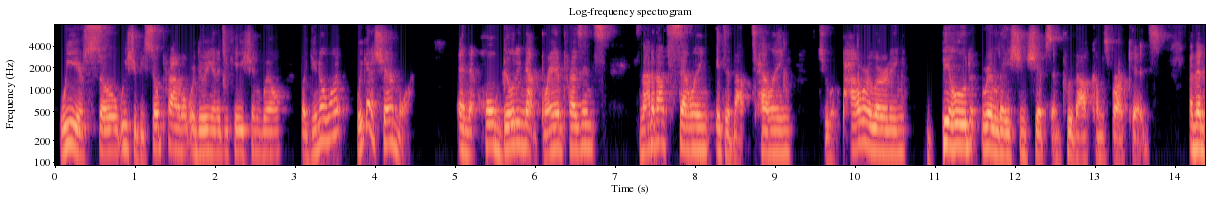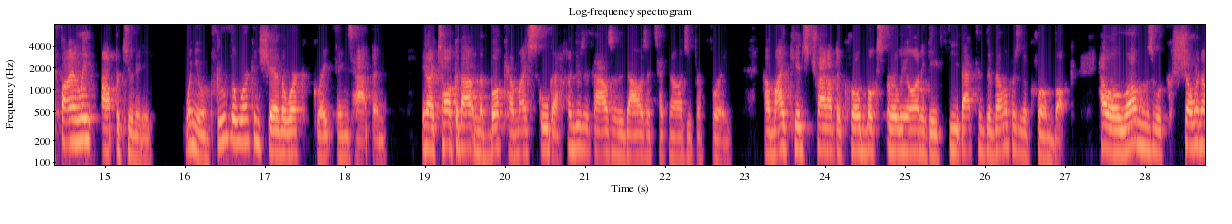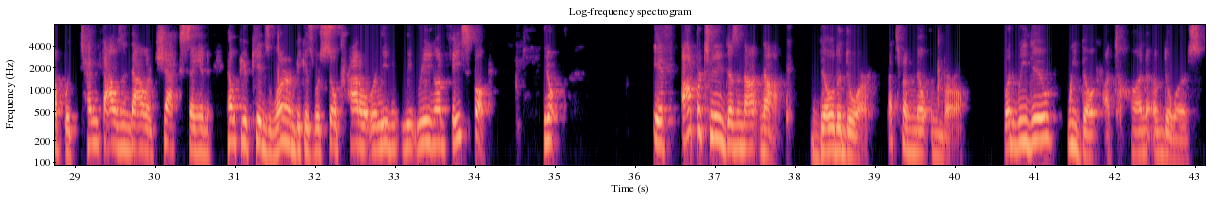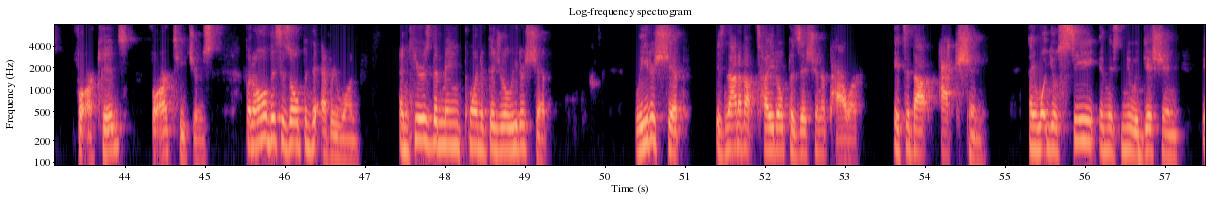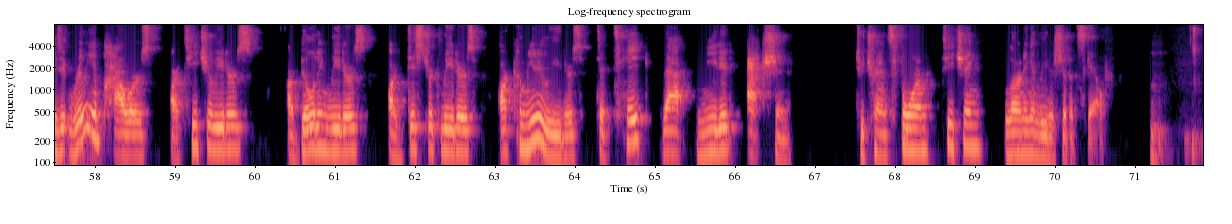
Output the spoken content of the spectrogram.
We are so we should be so proud of what we're doing in education, Will. But you know what? We got to share more. And that whole building that brand presence, it's not about selling, it's about telling to empower learning, build relationships, improve outcomes for our kids. And then finally, opportunity. When you improve the work and share the work, great things happen. You know, I talk about in the book how my school got hundreds of thousands of dollars of technology for free. How my kids tried out the Chromebooks early on and gave feedback to the developers of the Chromebook. How alums were showing up with $10,000 checks saying, help your kids learn because we're so proud of what we're leaving, reading on Facebook. You know, if opportunity does not knock, build a door. That's from Milton Berle. What did we do? We built a ton of doors for our kids, for our teachers. But all this is open to everyone. And here's the main point of digital leadership leadership is not about title, position, or power, it's about action. And what you'll see in this new edition is it really empowers our teacher leaders, our building leaders, our district leaders, our community leaders to take that needed action to transform teaching, learning, and leadership at scale. Hmm.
